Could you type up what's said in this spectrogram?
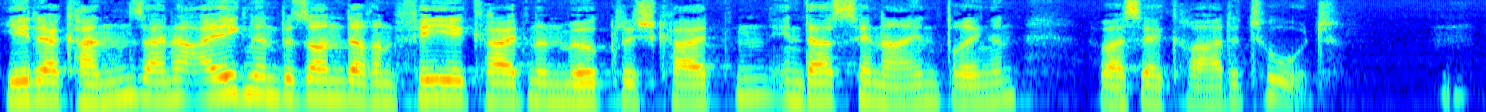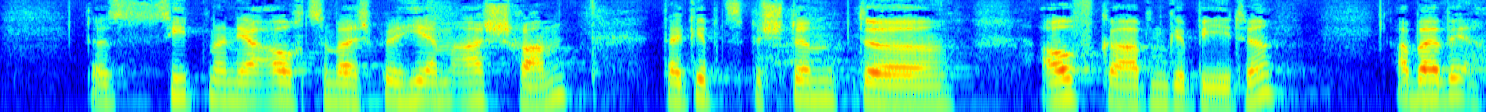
jeder kann seine eigenen besonderen Fähigkeiten und Möglichkeiten in das hineinbringen, was er gerade tut. Das sieht man ja auch zum Beispiel hier im Ashram. Da gibt es bestimmte Aufgabengebiete. Aber wer,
